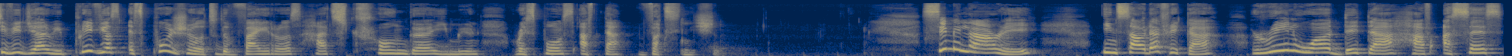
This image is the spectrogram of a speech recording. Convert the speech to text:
individuals with previous exposure to the virus had stronger immune response after vaccination. Similarly, in South Africa, real world data have assessed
